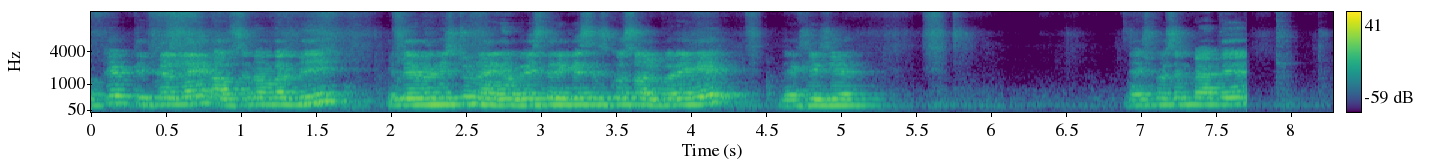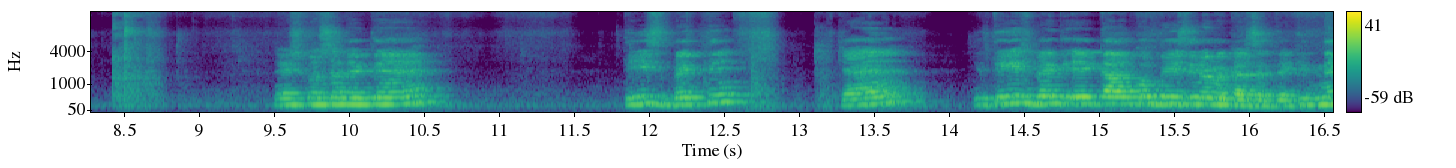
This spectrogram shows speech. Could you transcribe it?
ओके टिक कर लें। Option number B eleven is to nine होगा। इस तरीके से इसको सॉल्व करेंगे। देख लीजिए। नेक्स्ट क्वेश्चन पे आते हैं। नेक्स्ट क्वेश्चन देखते हैं। तीस व्यक्ति क्या है? कि तीस व्यक्ति एक काम को बीस दिनों में कर सकते हैं। कितने?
